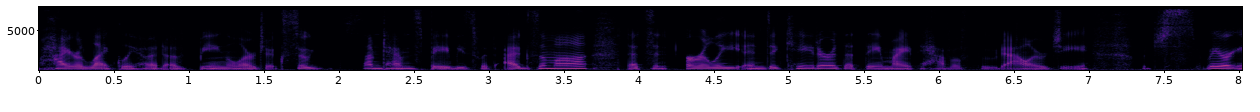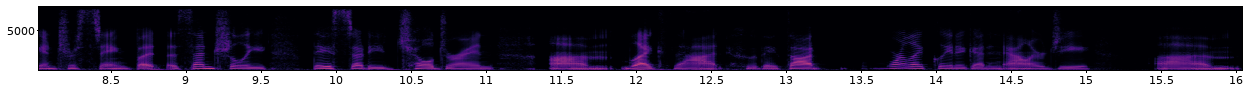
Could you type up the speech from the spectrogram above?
higher likelihood of being allergic. So sometimes babies with eczema, that's an early indicator that they might have a food allergy, which is very interesting. But essentially, they studied children um, like that who they thought were more likely to get an allergy. Um,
